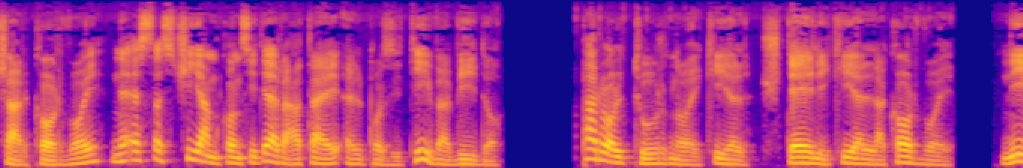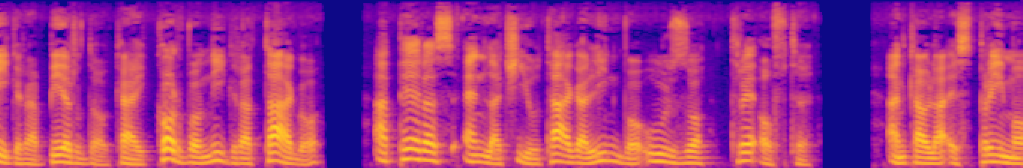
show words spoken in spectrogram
char corvoi ne estas ciam consideratae el positiva vido. Parol turnoi kiel steli kiel la corvoi, nigra birdo cae corvo nigra tago aperas en la ciutaga lingvo uso tre ofte. Ancau la esprimo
